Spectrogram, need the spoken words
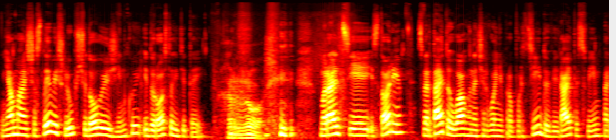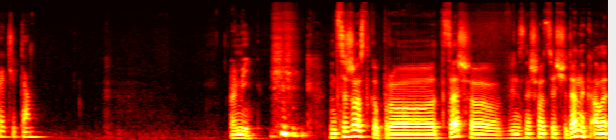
Я маю щасливий шлюб з чудовою жінкою і дорослих дітей. Хорош. Мораль цієї історії: звертайте увагу на червоні пропорції, довіряйте своїм передчуттям. Амінь. Ну, це жорстко про це, що він знайшов цей щоденник, але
